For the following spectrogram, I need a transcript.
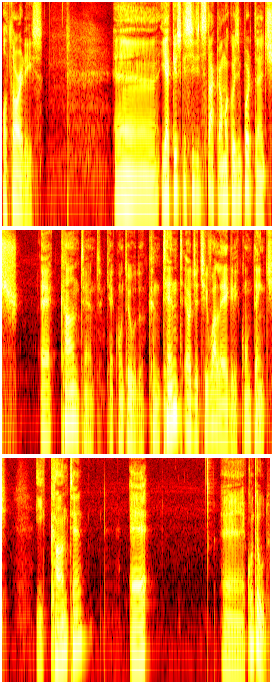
Authorities. Uh, e aqui eu esqueci de destacar uma coisa importante é content, que é conteúdo. Content é o adjetivo alegre, contente. E content é, é conteúdo.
